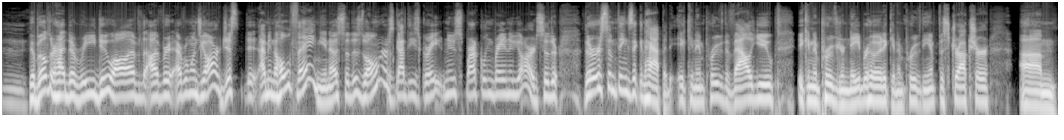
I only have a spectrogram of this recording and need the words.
Mm. The builder had to redo all of the, every, everyone's yard, just I mean the whole thing, you know. So this owner's got these great new sparkling brand new yards. So there there are some things that can happen. It can improve the value. It can improve your neighborhood. It can improve the infrastructure. Um,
